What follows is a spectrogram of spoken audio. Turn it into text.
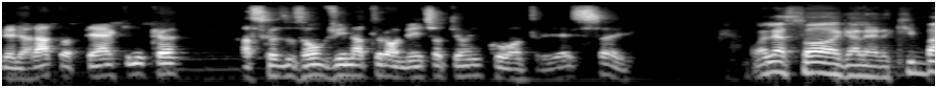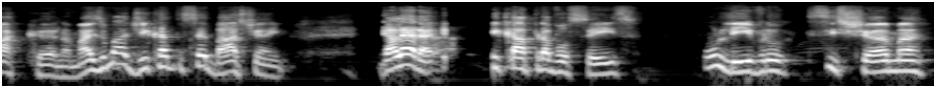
melhorar a tua técnica, as coisas vão vir naturalmente ao teu encontro. E é isso aí. Olha só, galera, que bacana. Mais uma dica do Sebastião. Galera, é. eu vou indicar para vocês um livro que se chama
